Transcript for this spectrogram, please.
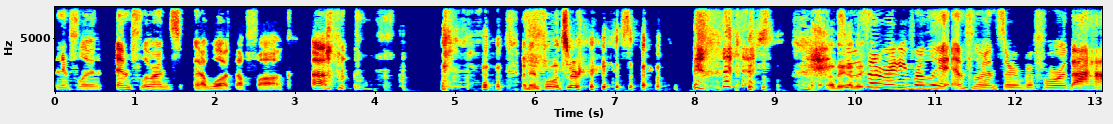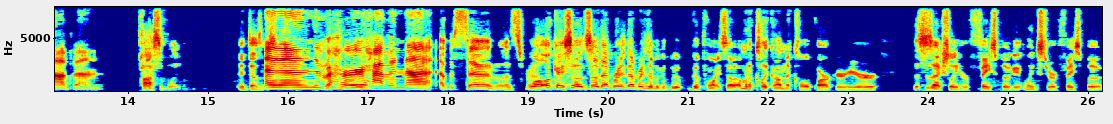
influence. Influence. Uh, what the fuck? Um, an influencer. I she think, I think was already probably an influencer before that happened, possibly it doesn't. and then her having that episode was. Well, okay, so so that br- that brings up a good, good point. So I'm going to click on Nicole Parker here. This is actually her Facebook. It links to her Facebook.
